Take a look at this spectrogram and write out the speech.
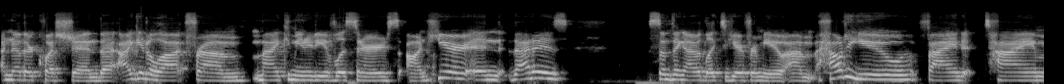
another question that I get a lot from my community of listeners on here. And that is something I would like to hear from you. Um, how do you find time,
